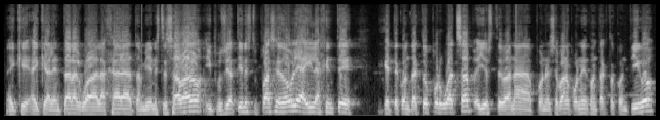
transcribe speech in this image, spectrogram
Hay que, hay que alentar al Guadalajara también este sábado. Y pues ya tienes tu pase doble. Ahí la gente que te contactó por WhatsApp, ellos te van a poner, se van a poner en contacto contigo.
